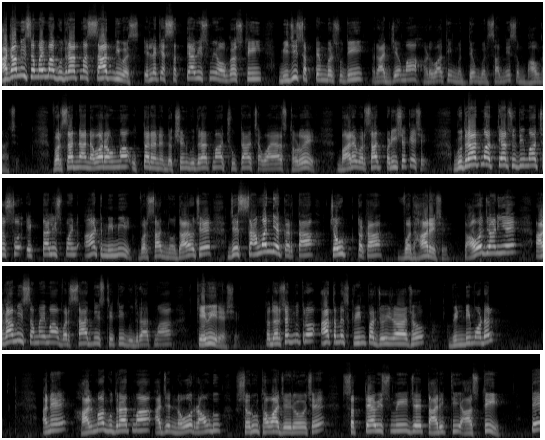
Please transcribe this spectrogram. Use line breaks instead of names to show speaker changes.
આગામી સમયમાં ગુજરાતમાં સાત દિવસ, એટલે કે સત્યાવીસમી ઓગસ્ટથી બીજી સપ્ટેમ્બર સુધી રાજ્યમાં હળવાથી મધ્યમ વરસાદની સંભાવના છે. વરસાદના નવા રાઉન્ડમાં ઉત્તર અને દક્ષિણ ગુજરાતમાં છૂટા છવાયા સ્થળોએ ભારે વરસાદ પડી શકે છે. ગુજરાતમાં અત્યાર સુધીમાં છસો એકતાલીસ પોઈન્ટ આઠ મીમી વરસાદ નોંધાયો છે, જે સામાન્ય કરતાં ચૌદ ટકા વધારે છે. તો આવો જાણીએ આગામી સમયમાં વરસાદની સ્થિતિ ગુજરાતમાં કેવી રહેશે. તો દર્શક મિત્રો, આ તમે સ્ક્રીન પર જોઈ રહ્યા છો, વિન્ડી મોડલ. અને હાલમાં ગુજરાતમાં આજે નવો રાઉન્ડ શરૂ થવા જઈ રહ્યો છે. સત્યાવીસમી જે તારીખથી આજથી તે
